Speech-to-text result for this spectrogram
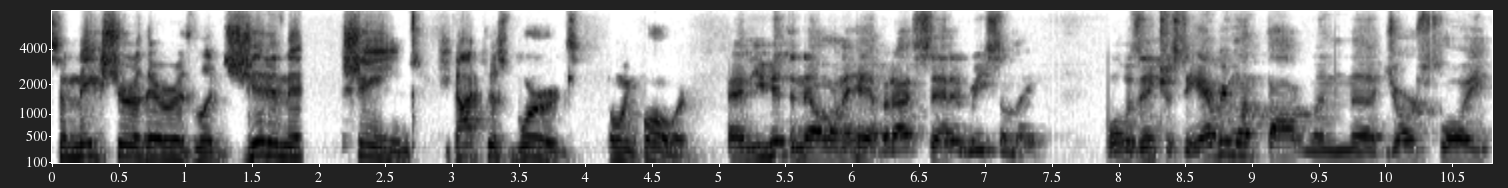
to make sure there is legitimate change, not just words going forward. And you hit the nail on the head, but I said it recently. What was interesting, everyone thought when the George Floyd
